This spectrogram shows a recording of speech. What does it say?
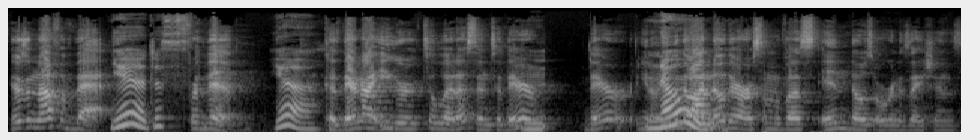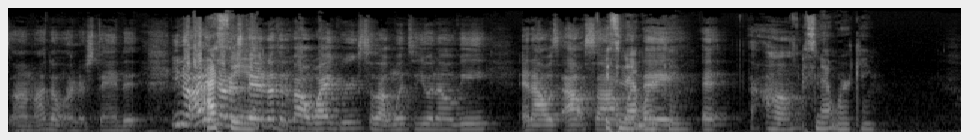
There's enough of that Yeah, just for them yeah. because they're not eager to let us into their their. You know, even though I know there are some of us in those organizations, um, I don't understand it. You know, I I didn't see understand nothing about white Greeks till I went to UNLV and I was outside It's one networking. day. And, huh? It's networking.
